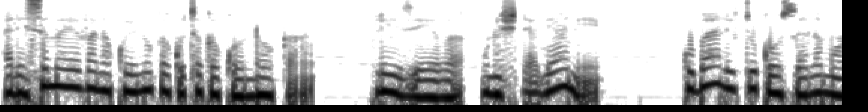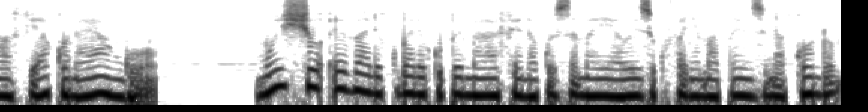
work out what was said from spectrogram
Alisema Eva na kuinuka kutoka kuondoka. Please Eva, una shida gani? Kubali tu kwa usalama wa afya yako na yangu. Mwisho Eva alikubali kupima afya na kusema yeye hawezi kufanya mapenzi na kondom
